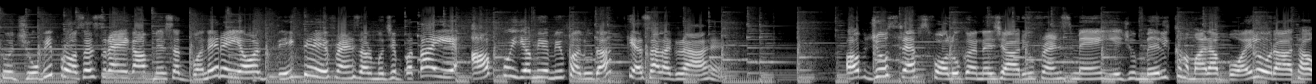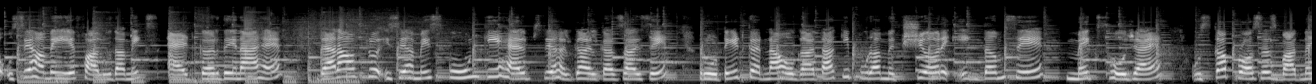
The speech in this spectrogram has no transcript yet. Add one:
तो जो भी प्रोसेस रहेगा, आप मेरे साथ बने रहिए और देखते रहिए फ्रेंड्स और मुझे बताइए आपको यमी यमी फालूदा कैसा लग रहा है। अब जो स्टेप्स फॉलो करने जा रही हूँ फ्रेंड्स मैं ये जो मिल्क हमारा बॉईल हो रहा था, उसे हमें ये फालूदा मिक्स ऐड कर देना है। देन आफ्टर इसे हमें स्पून की हेल्प से हल्का हल्का सा इसे रोटेट करना होगा, ताकि पूरा मिक्सचर एकदम से मिक्स हो जाए। उसका प्रोसेस बाद में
